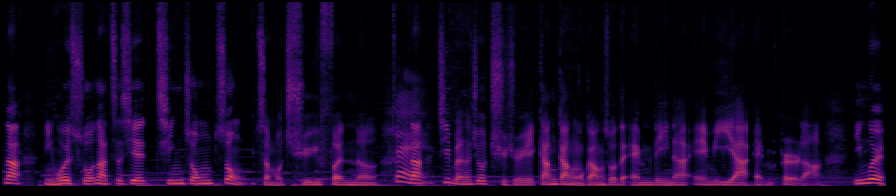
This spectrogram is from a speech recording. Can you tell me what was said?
那你会说，那这些轻中重怎么区分呢？对，那基本上就取决于刚刚我刚刚说的 M 零啊、M 一啊、M 二啦。因为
